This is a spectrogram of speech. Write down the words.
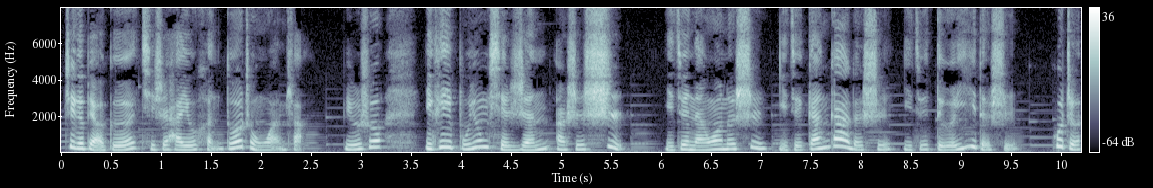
这个表格其实还有很多种玩法。比如说，你可以不用写人，而是事，你最难忘的事，你最尴尬的事，你最得意的事，或者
